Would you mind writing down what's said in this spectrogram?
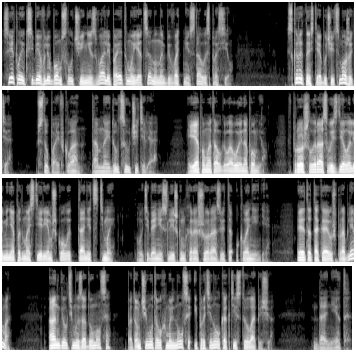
Светлые к себе в любом случае не звали, поэтому я цену набивать не стал и спросил. «Скрытности обучить сможете?» «Вступай в клан, там найдутся учителя». Я помотал головой и напомнил. В прошлый раз вы сделали меня подмастерьем школы «Танец тьмы». У тебя не слишком хорошо развито уклонение. Это такая уж проблема? Ангел тьмы задумался, потом чему-то ухмыльнулся и протянул когтистую лапищу. Да нет.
